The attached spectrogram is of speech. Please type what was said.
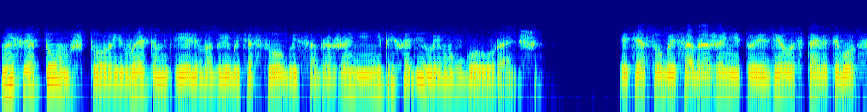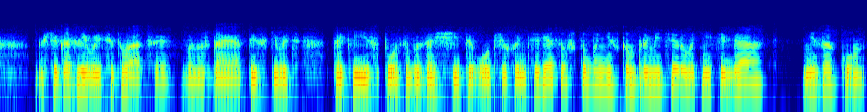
Мысль о том, что и в этом деле могли быть особые соображения, не приходила ему в голову раньше. Эти особые соображения то и дело ставят его в щекотливые ситуации, вынуждая отыскивать такие способы защиты общих интересов, чтобы не скомпрометировать ни себя, ни закон.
